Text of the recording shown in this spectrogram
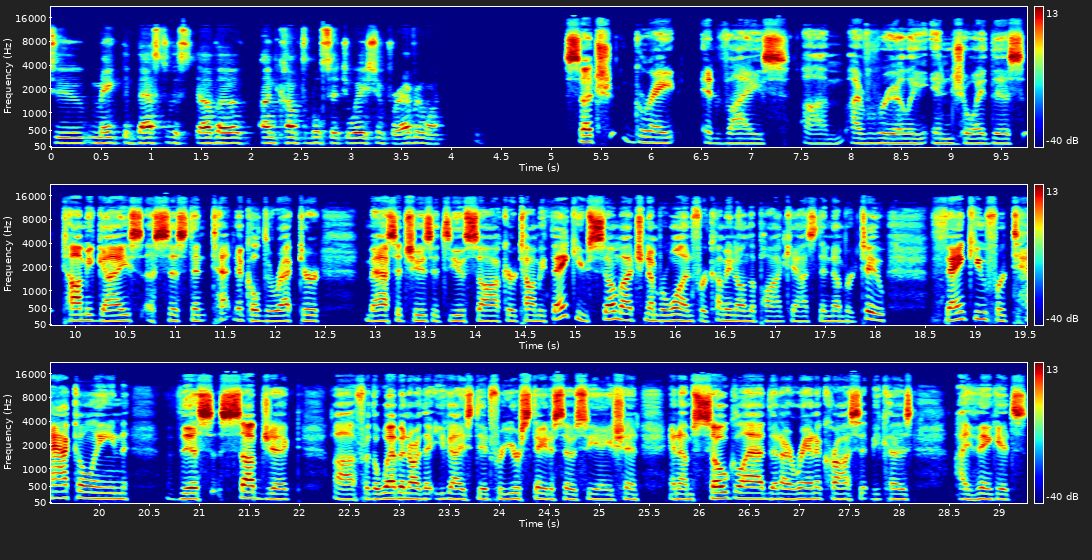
to make the best of a, of a uncomfortable situation for everyone. Such great advice. Um, I've really enjoyed this. Tommy Geis, Assistant Technical Director, Massachusetts Youth Soccer. Tommy, thank you so much, number one, for coming on the podcast. And number two, thank you for tackling this subject uh, for the webinar that you guys did for your state association. And I'm so glad that I ran across it because I think it's,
